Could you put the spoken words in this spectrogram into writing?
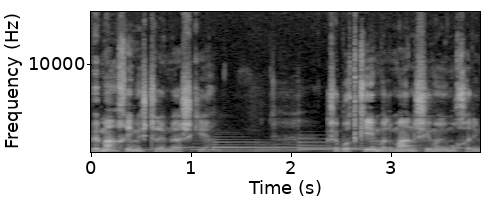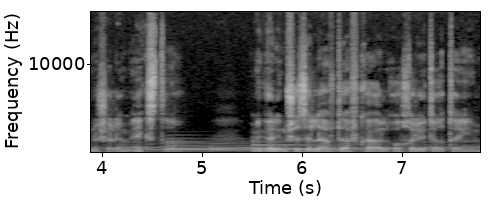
במה הכי משתלם להשקיע? כשבודקים על מה אנשים היו מוכנים לשלם אקסטרה, מגלים שזה לאו דווקא על אוכל יותר טעים,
